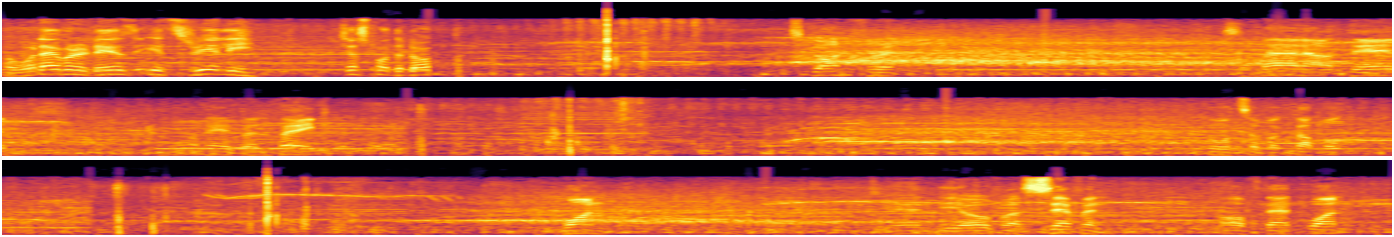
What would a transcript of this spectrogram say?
But whatever it is, it's really just for the dog. He's gone for it. There's a man out there. Warne van Beek. Thoughts of a couple. One. And the over seven off that one.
